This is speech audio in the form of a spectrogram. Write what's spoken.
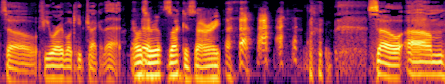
So if you were able to keep track of that. that was a real Zuckuss, all right. So um,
